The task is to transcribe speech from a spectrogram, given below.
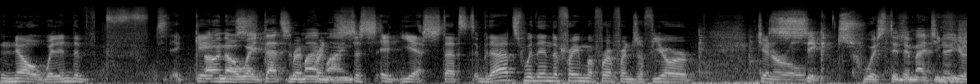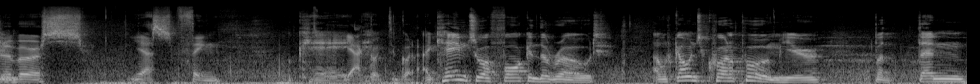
No, within the game. Oh, no, wait, that's in my mind. It, yes, that's that's within the frame of reference of your general Sick, twisted imagination. universe. Yes, thing. Okay. Yeah, good, good. I came to a fork in the road. I was going to quote a poem here, but then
